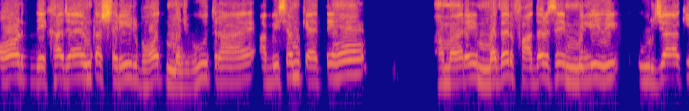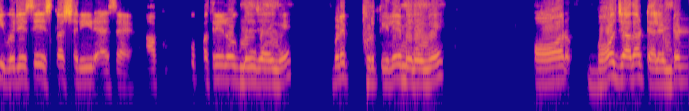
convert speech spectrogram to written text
और देखा जाए उनका शरीर बहुत मज़बूत रहा है। अब इसे हम कहते हैं, हमारे मदर फादर से मिली हुई ऊर्जा की वजह से इसका शरीर ऐसा है। आपको पतले लोग मिल जाएँगे, बड़े फुर्तीले मिलेंगे और बहुत ज़्यादा टैलेंटेड,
